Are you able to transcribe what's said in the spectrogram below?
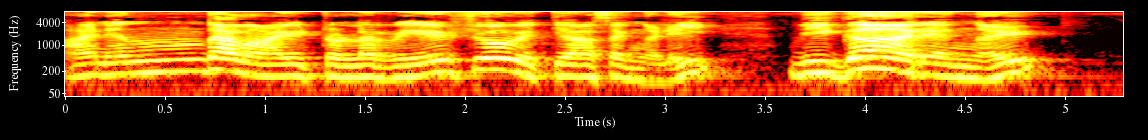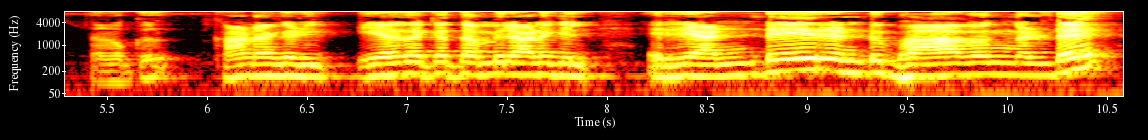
അനന്തമായിട്ടുള്ള റേഷ്യോ വ്യത്യാസങ്ങളിൽ വികാരങ്ങൾ നമുക്ക് കാണാൻ കഴിയും. ഏതൊക്കെ തമ്മിലാണെങ്കിൽ രണ്ടേ രണ്ട് ഭാവങ്ങളുടെ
